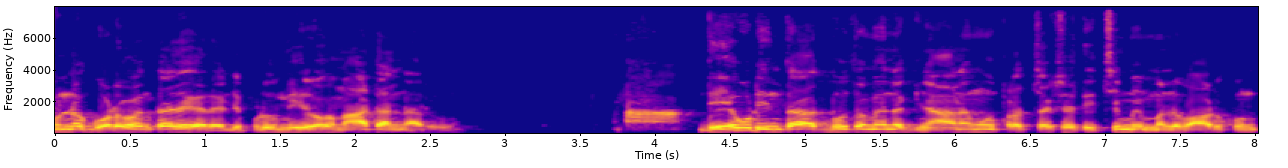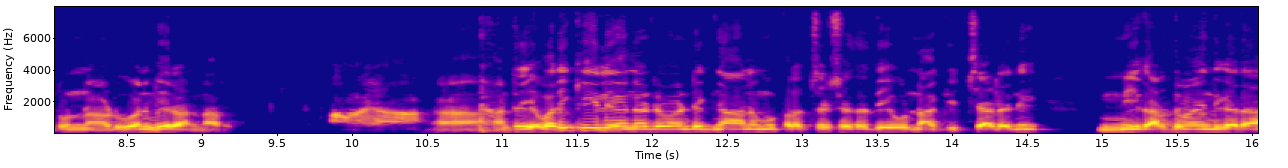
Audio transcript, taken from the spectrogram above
ఉన్న గొడవ అంతా అదే కదండి. ఇప్పుడు మీరు ఒక మాట అన్నారు. దేవుడు ఇంత అద్భుతమైన జ్ఞానము ప్రత్యక్షత ఇచ్చి మిమ్మల్ని వాడుకుంటున్నాడు అని మీరు అన్నారు. అంటే ఎవరికీ లేనటువంటి జ్ఞానము ప్రత్యక్షత దేవుడు నాకు ఇచ్చాడని మీకు అర్థమైంది కదా?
